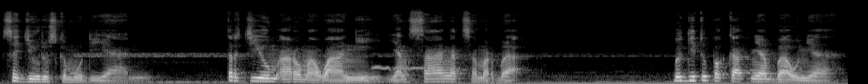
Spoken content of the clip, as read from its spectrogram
Sejurus kemudian Tercium aroma wangi yang sangat semerbak Begitu pekatnya baunya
